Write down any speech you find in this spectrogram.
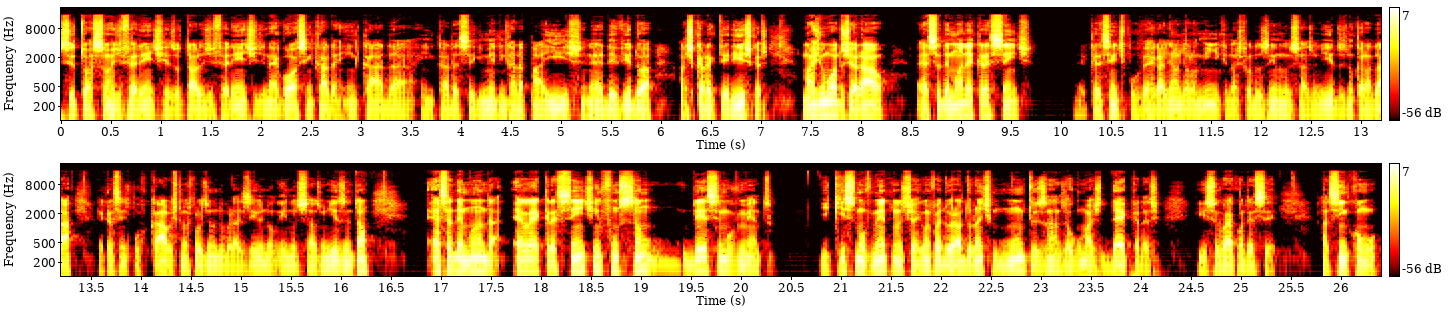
situações diferentes, resultados diferentes de negócio em cada, em cada, em cada segmento, em cada país, né, devido às características, mas de um modo geral, essa demanda é crescente. É crescente por vergalhão de alumínio que nós produzimos nos Estados Unidos, no Canadá, é crescente por cabos que nós produzimos no Brasil e, no, e nos Estados Unidos. Então, essa demanda ela é crescente em função desse movimento e que esse movimento nós enxergamos vai durar durante muitos anos, algumas décadas. Isso vai acontecer. Assim como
